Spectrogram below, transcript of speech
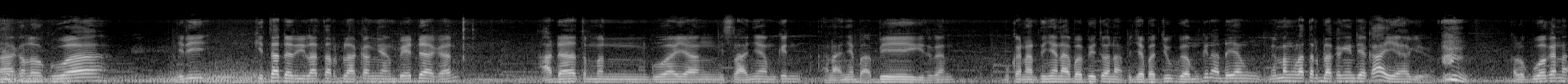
Nah kalau gua jadi kita dari latar belakang yang beda kan. Ada temen gua yang istilahnya mungkin anaknya babe gitu kan. Bukan artinya anak babe itu anak pejabat juga. Mungkin ada yang memang latar belakangnya dia kaya gitu. kalau gua kan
